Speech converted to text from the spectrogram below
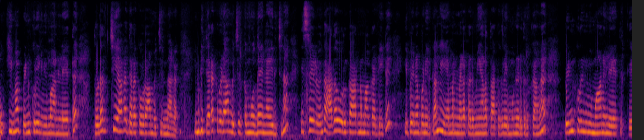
முக்கியமாக பெண்குறியின் விமான நிலையத்தை தொடர்ச்சியாக திறக்க விடாமல் வச்சுருந்தாங்க. இப்படி திறக்க விடாமல் வச்சுருக்கும் போது தான் என்ன ஆயிடுச்சுன்னா இஸ்ரேல் வந்து அதை ஒரு காரணமாக காட்டிட்டு இப்போ என்ன பண்ணியிருக்காங்க ஏமன் மேலே கடுமையான தாக்குதலை முன்னெடுத்திருக்காங்க. பெண்குறின் விமான நிலையத்திற்கு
